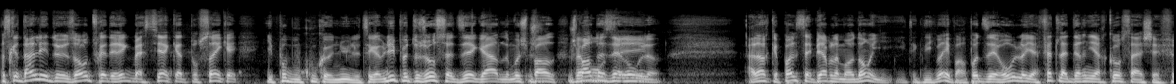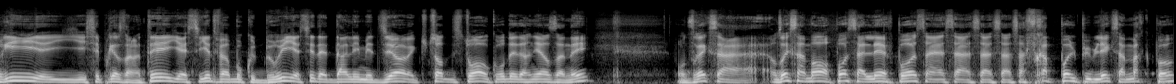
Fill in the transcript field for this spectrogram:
Parce que dans les deux autres, Frédéric Bastien à 4 il n'est pas beaucoup connu, là. Comme lui, il peut toujours se dire, regarde, là, moi, je pars de zéro, là. Alors que Paul Saint-Pierre Plamondon, il, il- techniquement, il part pas de zéro. Là. Il a fait la dernière course à la chefferie, il, il s'est présenté, il a essayé de faire beaucoup de bruit, il a essayé d'être dans les médias avec toutes sortes d'histoires au cours des dernières années. On dirait que ça, on dirait que ça mord pas, ça lève pas, ça, ça, ça, ça, ça frappe pas le public, ça marque pas.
